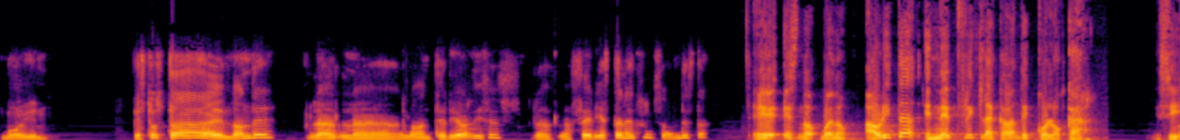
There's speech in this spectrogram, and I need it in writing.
Muy bien. ¿Esto está en dónde? La, la, lo anterior, dices, la, la, serie está en Netflix o dónde está? Eh, es no, bueno, ahorita en Netflix la acaban de colocar, sí,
